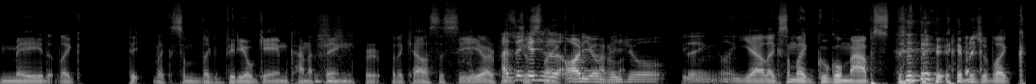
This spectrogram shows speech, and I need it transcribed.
made like the, like some like video game kind of thing for for the cows to see or if I think just, it's just like, an audio don't know. visual thing. Like yeah, like some like Google Maps image of like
